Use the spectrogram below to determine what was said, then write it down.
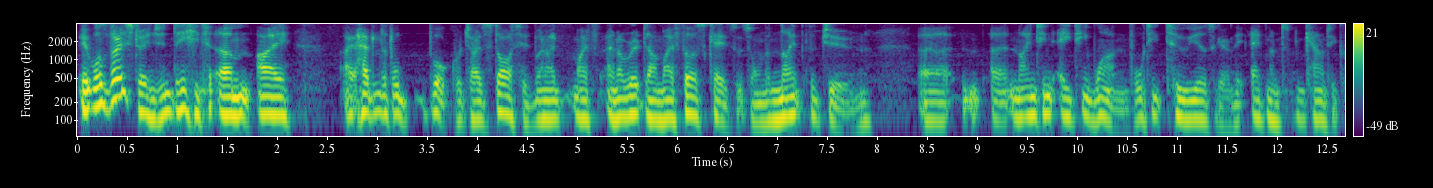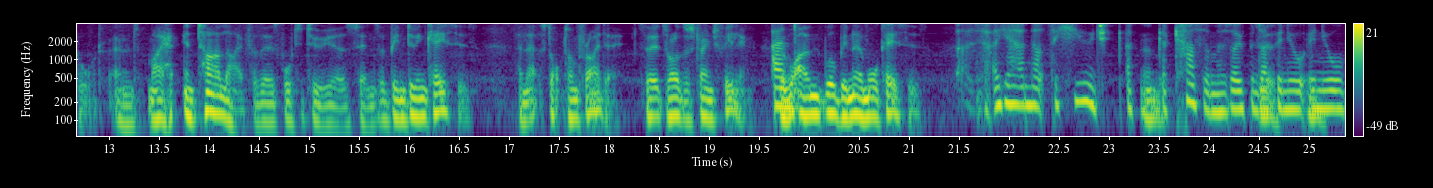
It was very strange indeed. Um, I I had a little book which I started when I my and I wrote down my first case. It was on the 9th of June, uh, uh, 1981, 42 years ago, in the Edmonton County Court. And my entire life for those 42 years since, I've been doing cases and that stopped on Friday. So it's rather a strange feeling. And- there will- be no more cases. Uh, so, yeah, and that's a huge a, a chasm has opened up in your in your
